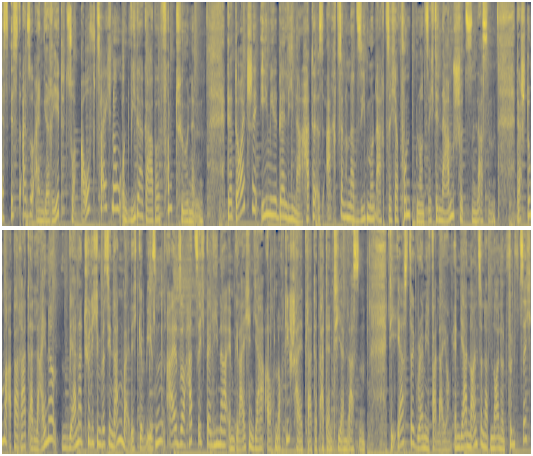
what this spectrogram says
Es ist also ein Gerät zur Aufzeichnung und Wiedergabe von Tönen. Der deutsche Emil Berliner hatte es 1887 erfunden und sich den Namen schützen lassen. Der stumme Apparat alleine wäre natürlich ein bisschen langweilig gewesen, also hat sich Berliner im gleichen Jahr auch noch die Schallplatte patentieren lassen. Die erste Grammy-Verleihung im Jahr 1959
